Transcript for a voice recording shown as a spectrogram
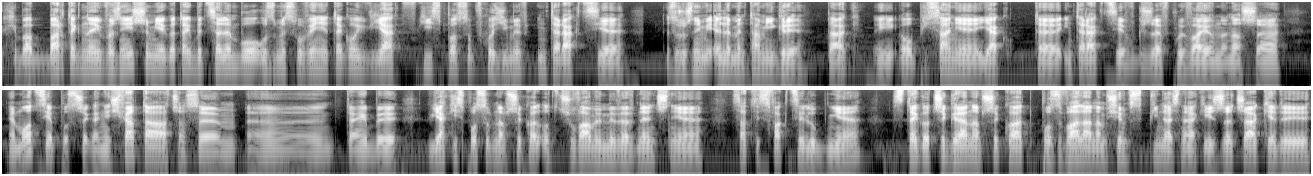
chyba Bartek najważniejszym jego tak jakby celem było uzmysłowienie tego, w jaki sposób wchodzimy w interakcję z różnymi elementami gry, tak? I opisanie, jak te interakcje w grze wpływają na nasze emocje, postrzeganie świata, czasem e, tak jakby w jaki sposób na przykład odczuwamy my wewnętrznie satysfakcję lub nie z tego, czy gra na przykład pozwala nam się wspinać na jakieś rzeczy, a kiedy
